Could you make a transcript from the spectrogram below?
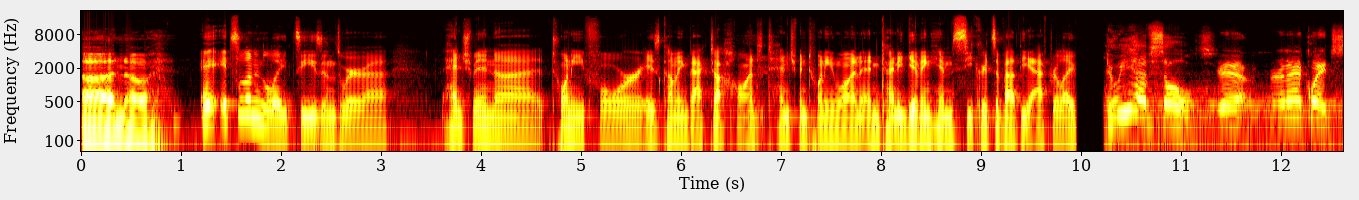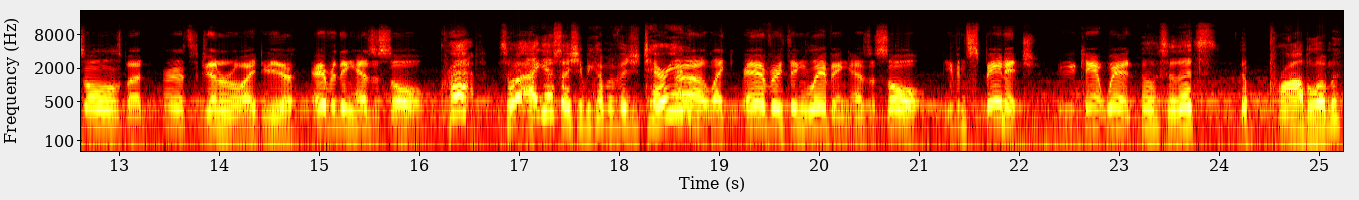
Uh, no. It- It's one of the late seasons where uh, Henchman uh, 24 is coming back to haunt Henchman 21 and kind of giving him secrets about the afterlife. Do we have souls? Yeah, not quite souls, but it's a general idea. Everything has a soul. Crap. So I guess I should become a vegetarian? Ah, like everything living has a soul. Even spinach. You can't win. oh, so that's the problem.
